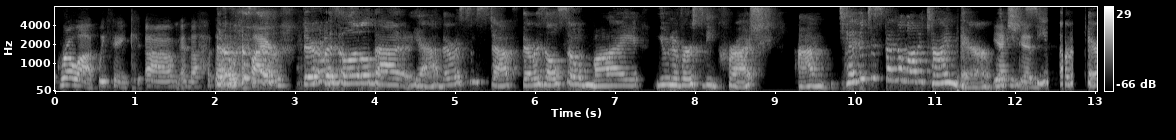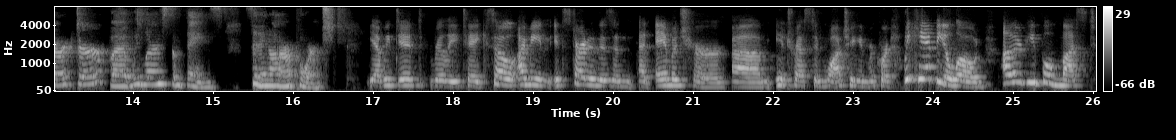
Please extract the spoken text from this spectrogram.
grow up, we think, um, and the, the there was fire. A, there was a little bad, yeah, there was some stuff. There was also my university crush. Um, tended to spend a lot of time there, yeah, which seemed out of character, but we learned some things sitting on our porch. Yeah, we did really take. So, I mean, it started as an, an amateur um, interest in watching and recording We can't be alone. Other people must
